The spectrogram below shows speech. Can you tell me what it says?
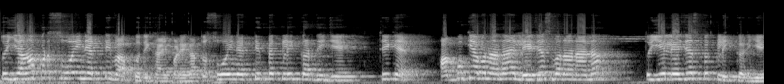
तो यहाँ पर सो इनएक्टिव आपको दिखाई पड़ेगा। तो सो इनएक्टिव पे क्लिक कर दीजिए, ठीक है? आपको क्या बनाना है? लेजर्स बनाना है ना? तो ये लेजर पे क्लिक करिए।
